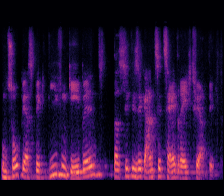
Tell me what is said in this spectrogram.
und so perspektivengebend, dass sie diese ganze Zeit rechtfertigt.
